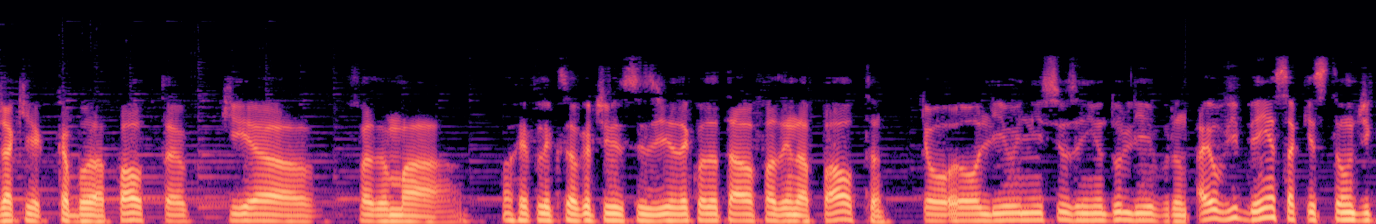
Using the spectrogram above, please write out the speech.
já que acabou a pauta, eu queria fazer uma, uma reflexão que eu tive esses dias é quando eu tava fazendo a pauta. Que eu, eu li o iníciozinho do livro. Aí eu vi bem essa questão de,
